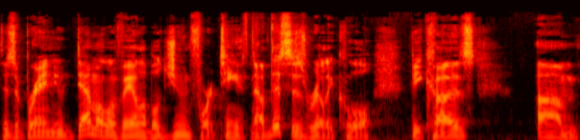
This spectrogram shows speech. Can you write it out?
there's a brand new demo available June 14th. Now, this is really cool because um,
